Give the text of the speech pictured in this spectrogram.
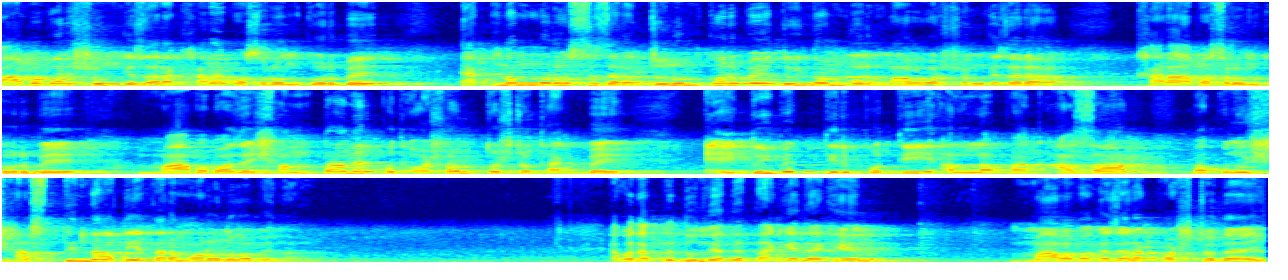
মা বাবার সঙ্গে যারা খারাপ আচরণ করবে, এক নম্বর হচ্ছে যারা জুলুম করবে, দুই নম্বর মা বাবার সঙ্গে যারা খারাপ আচরণ করবে, মা বাবা যে সন্তানের প্রতি অসন্তুষ্ট থাকবে, এই দুই ব্যক্তির প্রতি আল্লাহ পাক আজাব বা কোনো শাস্তি না দিয়ে তার মরণ হবে না। এখন আপনি দুনিয়াতে তাকে দেখেন, মা বাবাকে যারা কষ্ট দেয়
